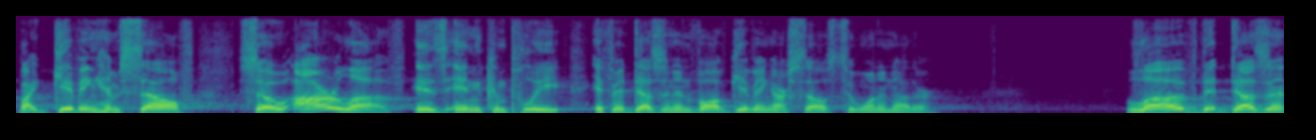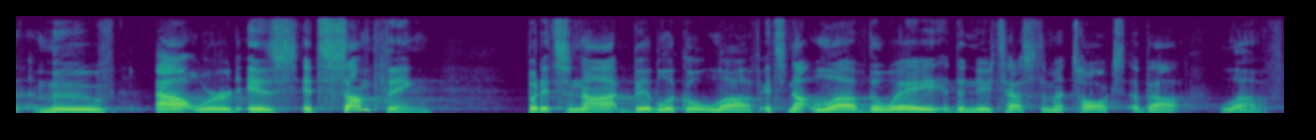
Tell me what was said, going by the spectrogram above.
by giving himself, so our love is incomplete if it doesn't involve giving ourselves to one another. Love that doesn't move outward is it's something, but it's not biblical love. It's not love the way the New Testament talks about love.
